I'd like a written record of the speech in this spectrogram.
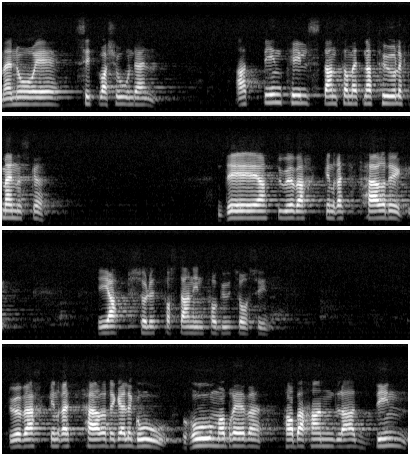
Men nå er situasjonen den at din tilstand som et naturlig menneske det er at du er verken rettferdig i absolutt forstand innenfor Guds åsyn. Du er verken rettferdig eller god. Romerbrevet har behandla din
